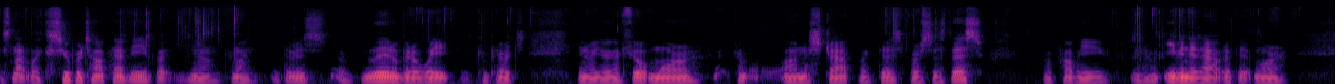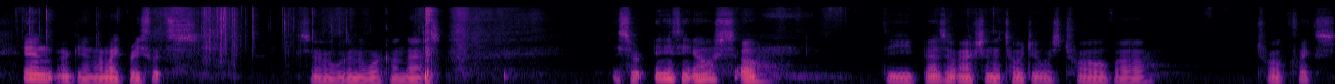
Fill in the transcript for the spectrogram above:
it's not like super top heavy, but you know, come on, there is a little bit of weight compared to, you know, you're gonna feel it more on a strap like this versus this. We'll probably, you know, even it out a bit more. And again, I like bracelets. So we're to work on that. Is there anything else? Oh, the bezel action I told you was 12, uh, 12 clicks.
